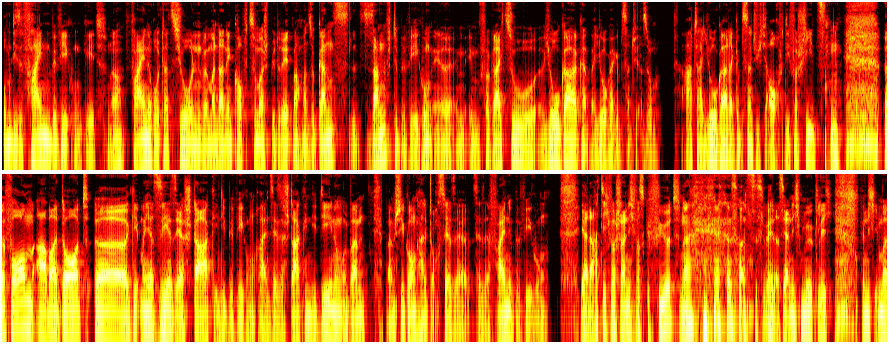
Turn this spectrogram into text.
um diese feinen Bewegungen geht. Ne? Feine Rotationen. Wenn man da den Kopf zum Beispiel dreht, macht man so ganz sanfte Bewegungen äh, im, im Vergleich zu Yoga. Bei Yoga gibt es natürlich, also Hatha Yoga, da gibt es natürlich auch die verschiedensten äh, Formen, aber dort äh, geht man ja sehr, sehr stark in die Bewegung rein, sehr, sehr stark in die Dehnung und beim, beim Qigong halt doch sehr, sehr, sehr, sehr feine Bewegungen. Ja, da hatte ich wahrscheinlich was geführt, ne? Sonst wäre das ja nicht möglich. Finde ich immer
